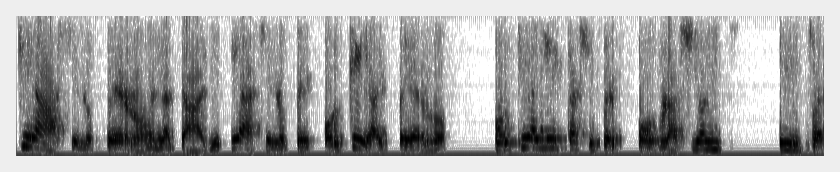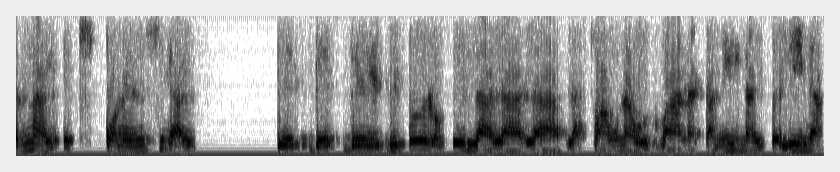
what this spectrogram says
¿qué hacen los perros en la calle? ¿Qué hacen los perros? ¿Por qué hay perros? ¿Por qué hay esta superpoblación infernal, exponencial de, de, todo lo que es la, la, la, fauna urbana, canina y felina.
